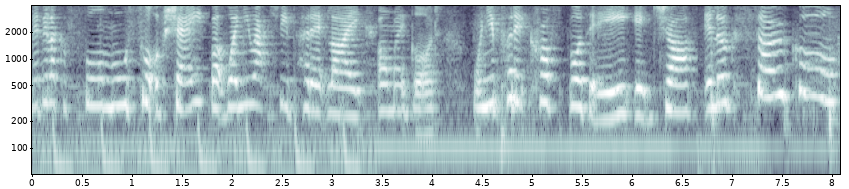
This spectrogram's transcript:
maybe like a formal sort of shape but when you actually put it like oh my god when you put it crossbody, it just, it looks so cool.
